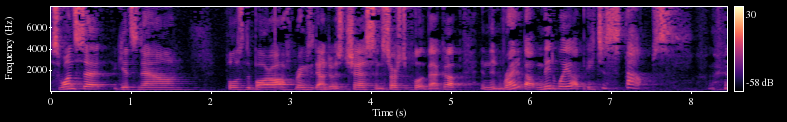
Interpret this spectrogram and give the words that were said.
So one set, he gets down, pulls the bar off, brings it down to his chest, and starts to pull it back up. And then, right about midway up, he just stops.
